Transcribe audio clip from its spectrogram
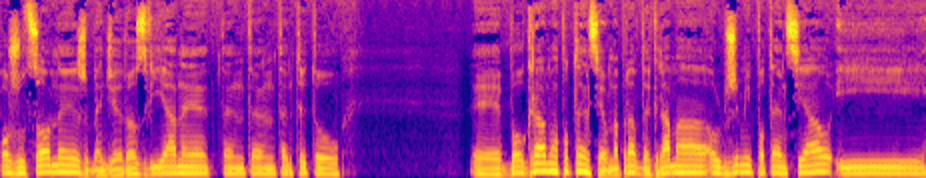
porzucony, że będzie rozwijany ten, ten, ten tytuł, E, bo gra ma potencjał, naprawdę gra ma olbrzymi potencjał i,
